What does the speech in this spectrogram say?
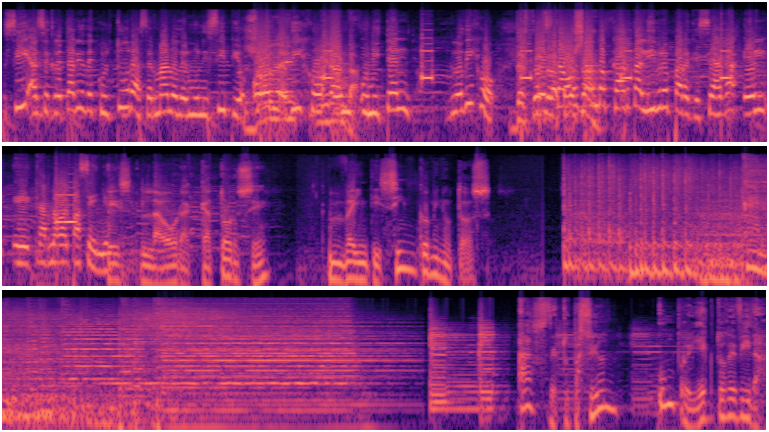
Sí, al secretario de Culturas, hermano del municipio. Hoy lo dijo en Unitel. Lo dijo. Después de Estamos dando carta libre para que se haga el eh, carnaval paseño. Es la hora 14, 25 minutos. Haz de tu pasión un proyecto de vida.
